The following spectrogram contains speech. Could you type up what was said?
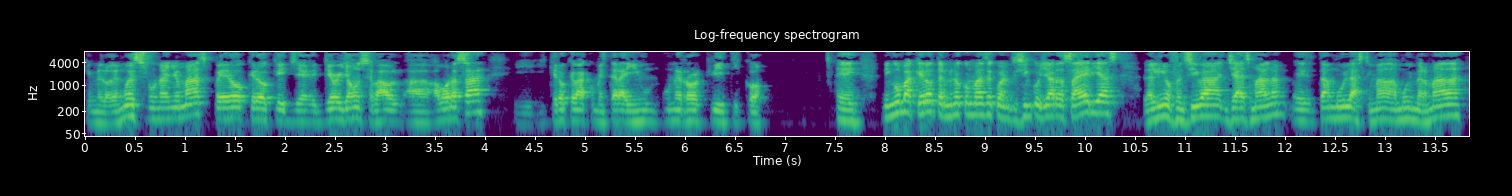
que me lo demuestre un año más, pero creo que Jerry Jones se va a aborazar y creo que va a cometer ahí un error crítico eh, ningún vaquero terminó con más de 45 yardas aéreas. La línea ofensiva ya es mala, está muy lastimada, muy mermada.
